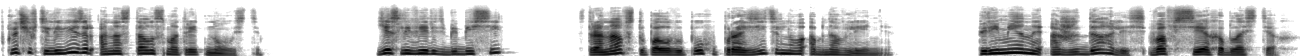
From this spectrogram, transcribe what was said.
Включив телевизор, она стала смотреть новости. Если верить BBC, страна вступала в эпоху поразительного обновления. Перемены ожидались во всех областях.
